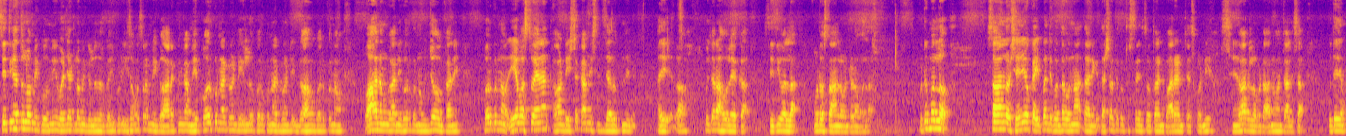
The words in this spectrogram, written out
స్థితిగతుల్లో మీకు మీ బడ్జెట్లో మీకు ఇల్లు దొరకదు ఇప్పుడు ఈ సంవత్సరం మీకు ఆ రకంగా మీరు కోరుకున్నటువంటి ఇల్లు కోరుకున్నటువంటి వివాహం కోరుకున్న వాహనం కానీ కోరుకున్న ఉద్యోగం కానీ కోరుకున్న ఏ వస్తువు అయినా కావాలంటే ఇష్టకామ్య స్థితి జరుగుతుంది. అది రా- కుజరాహువుల యొక్క స్థితి వల్ల మూడో స్థానంలో ఉండడం వల్ల. కుటుంబంలో స్థానంలో శని యొక్క ఇబ్బంది కొంత ఉన్నా దానికి దశరథ స్తోత్రాన్ని పారాయణ చేసుకోండి. శనివారం లోపల హనుమాన్ చాలీస ఉదయం.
